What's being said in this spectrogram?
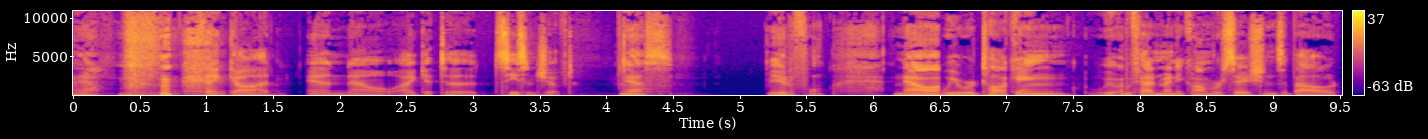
Yeah. Thank God. And now I get to season shift. Yes. Beautiful. Now, we were talking, we, we've had many conversations about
